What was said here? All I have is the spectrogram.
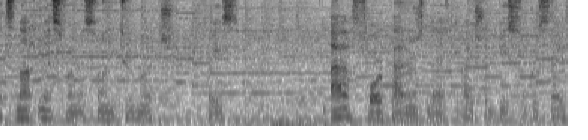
Let's not miss Furnace Fun too much, please. I have 4 patterns left, I should be super safe.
